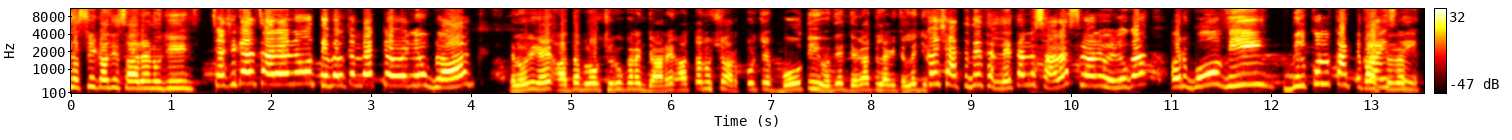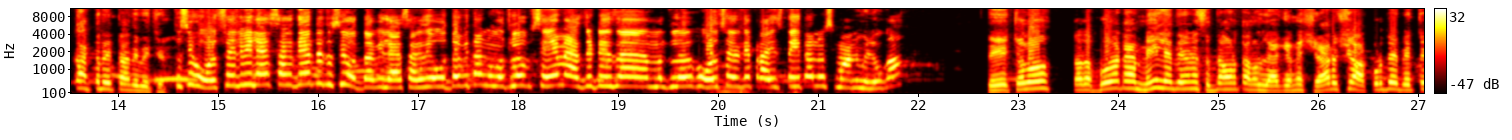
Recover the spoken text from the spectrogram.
ਸਤਿ ਸ਼੍ਰੀ ਅਕਾਲ ਜੀ ਸਾਰਿਆਂ ਨੂੰ ਜੀ। ਸਤਿ ਸ਼੍ਰੀ ਅਕਾਲ ਸਾਰਿਆਂ ਨੂੰ ਤੇ welcome back to our new blog ਚਲੋ ਜੀ ਗਏ ਅੱਜ ਦਾ ਬਲੌਗ ਸ਼ੁਰੂ ਕਰਨ ਜਾ ਰਹੇ ਅੱਜ ਤੁਹਾਨੂੰ ਹੁਸ਼ਿਆਰਪੁਰ 'ਚ ਬਹੁਤ ਹੀ ਵਧੀਆ ਜਗ੍ਹਾ ਤੇ ਲੈ ਕੇ ਚੱਲੇ ਜਿੱਥੇ ਛੱਤ ਦੇ ਥੱਲੇ ਤੁਹਾਨੂੰ ਸਾਰਾ ਸਮਾਨ ਮਿਲੂਗਾ ਔਰ ਉਹ ਵੀ ਬਿਲਕੁਲ ਘੱਟ ਪ੍ਰਾਈਸ ਤੇ। ਘੱਟ ਘੱਟ ਰੇਟਾਂ ਦੇ ਵਿੱਚ। ਤੁਸੀਂ ਹੋਲਸੇਲ ਵੀ ਲੈ ਸਕਦੇ ਆ ਤੇ ਤੁਸੀਂ ਉਦਾਂ ਵੀ ਲੈ ਸਕਦੇ ਹੋ। ਉਦਾਂ ਵੀ ਤੁਹਾਨੂੰ ਮਤਲਬ ਸੇਮ ਐਜ਼ ਇਟ ਇਜ਼ ਮਤਲਬ ਹੋਲਸੇਲ ਦੇ ਪ੍ਰਾਈਸ ਤੇ ਹੀ ਤੁਹਾਨੂੰ ਸਮਾਨ ਮਿਲੂਗਾ। ਤੇ ਚਲੋ ਤਾਂ ਬਹੁਤਾ ਟਾਈਮ ਨਹੀਂ ਲੈਂਦੇ ਉਹਨੇ ਸਿੱਧਾ ਹੁਣ ਤੁਹਾਨੂੰ ਲੈ ਕੇ ਆਨੇ ਸ਼ਹਿਰ ਹੁਸ਼ਿਆਰਪੁਰ ਦੇ ਵਿੱਚ।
